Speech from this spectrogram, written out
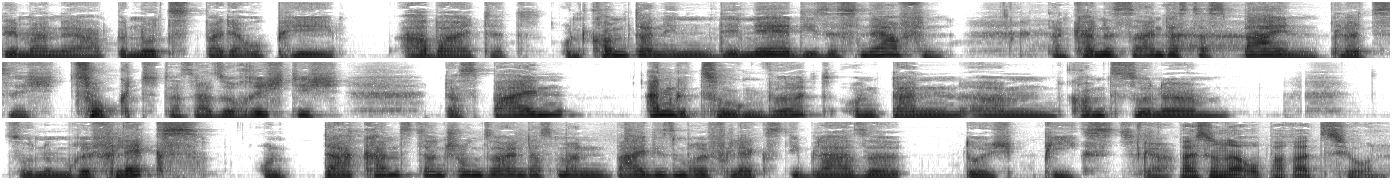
den man ja benutzt bei der OP, arbeitet und kommt dann in die Nähe dieses Nerven, dann kann es sein, dass das Bein plötzlich zuckt, dass also richtig das Bein angezogen wird und dann ähm, kommt so eine so einem Reflex und da kann es dann schon sein, dass man bei diesem Reflex die Blase durchpiekst. Ja. bei so einer Operation.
